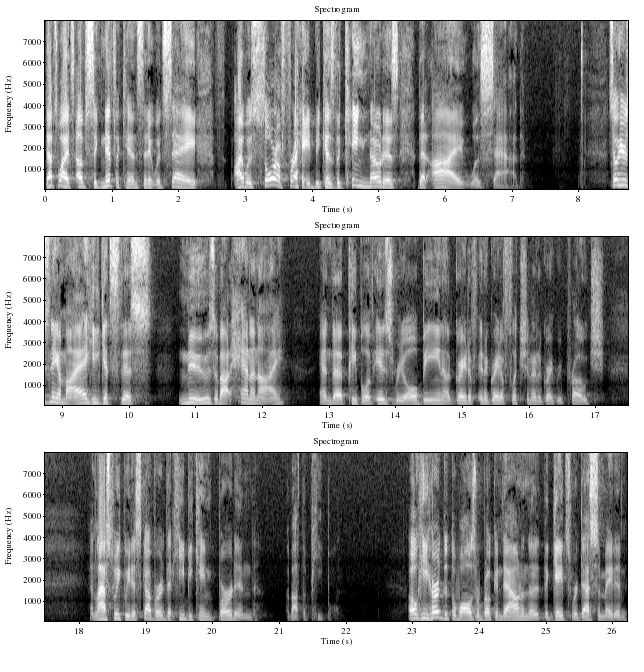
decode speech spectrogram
That's why it's of significance that it would say, I was sore afraid because the king noticed that I was sad. So here's Nehemiah. He gets this news about Hanani and the people of Israel being a great, in a great affliction and a great reproach. And last week we discovered that he became burdened about the people. Oh, he heard that the walls were broken down and the, the gates were decimated,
